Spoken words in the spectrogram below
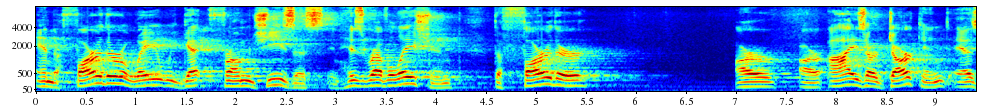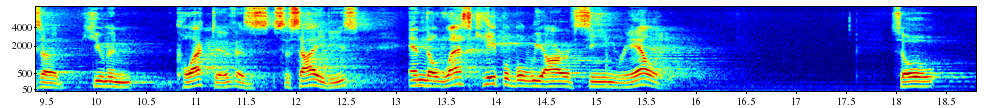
And the farther away we get from Jesus in his revelation, the farther our, our eyes are darkened as a human collective, as societies, and the less capable we are of seeing reality. So,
